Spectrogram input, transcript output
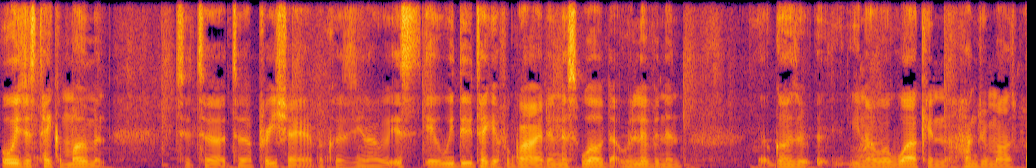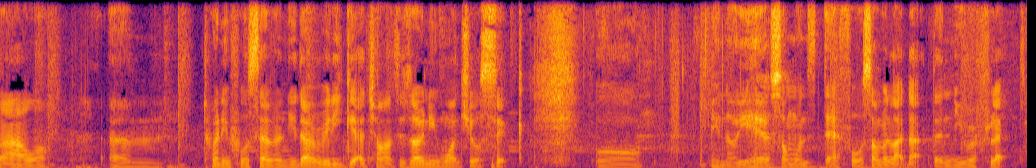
always just take a moment to to to appreciate it because you know it's it, we do take it for granted in this world that we're living in. It goes, you know, we're working 100 miles per hour, um, 24 seven. You don't really get a chance. It's only once you're sick or you know you hear someone's death or something like that, then you reflect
